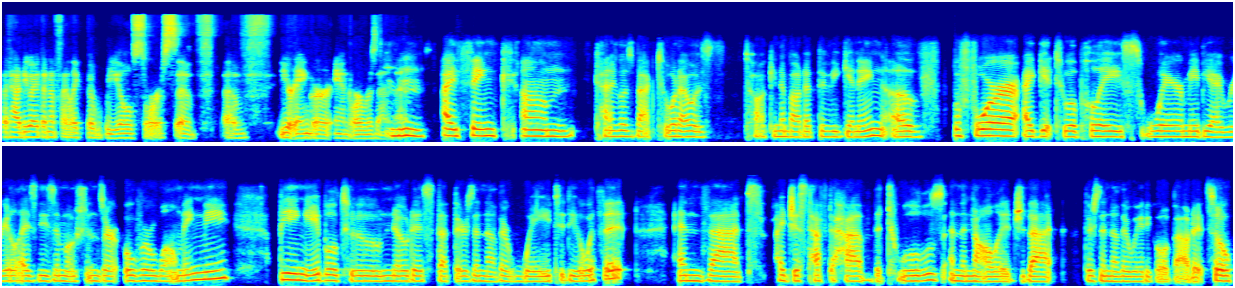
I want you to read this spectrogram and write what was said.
but how do you identify like the real source of of your anger and or resentment mm-hmm. i think um kind of goes back to what i was talking about at the beginning of before i get to a place where maybe i realize these emotions are overwhelming me being able to notice that there's another way to deal with it and that I just have to have the tools and the knowledge that there's another way to go about it. So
